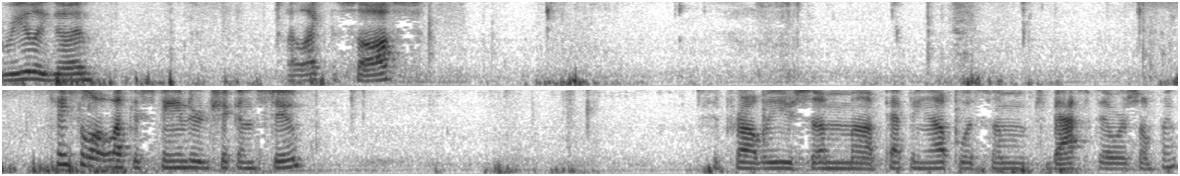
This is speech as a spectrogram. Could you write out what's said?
really good. I like the sauce. Tastes a lot like a standard chicken stew. Could probably use some uh, pepping up with some Tabasco or something.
